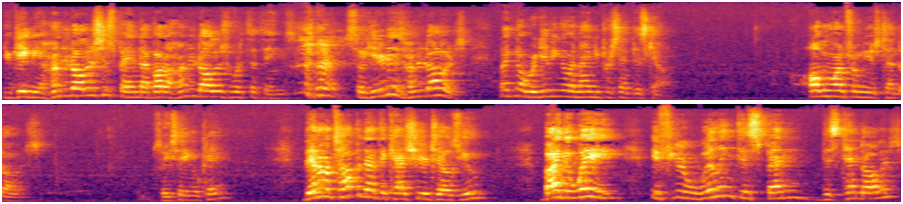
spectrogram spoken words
You gave me $100 to spend. I bought $100 worth of things. So here it is, $100. Like, no, we're giving you a 90% discount. All we want from you is $10. So you say, okay. Then on top of that, the cashier tells you, By the way, if you're willing to spend this $10,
